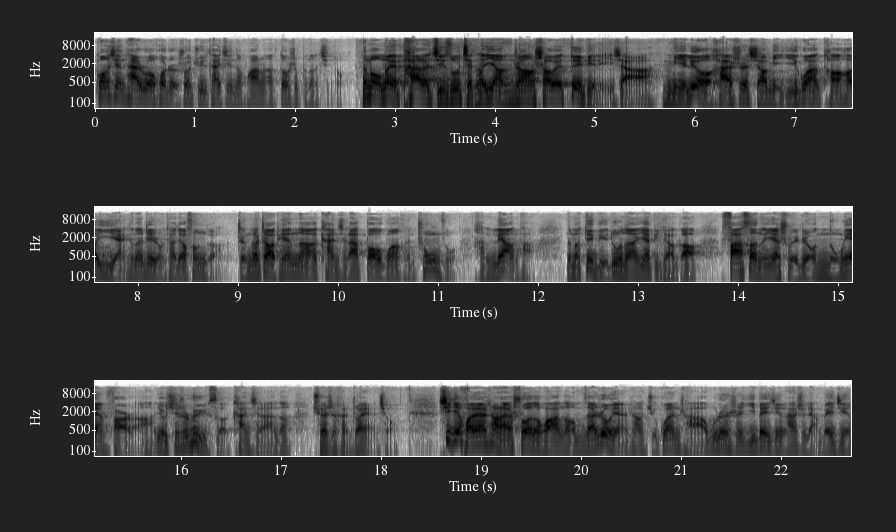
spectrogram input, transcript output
光线太弱或者说距离太近的话呢，都是不能启动。那么我们也拍了几组简单的样张，稍微对比了一下啊，米六还是小米一贯讨好眼睛的这种调教风格，整个照片呢看起来曝光很充足，很亮堂。那么对比度呢也比较高，发色呢也属于这种浓艳范儿的啊，尤其是绿色，看起来呢确实很抓眼球。细节还原上来说的话呢，我们在肉眼上去观察，无论是一倍镜还是两倍镜，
